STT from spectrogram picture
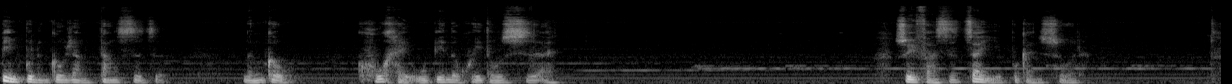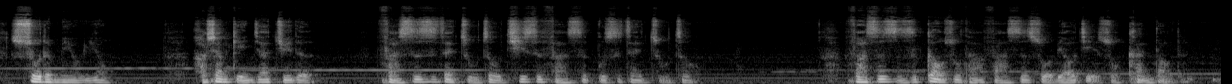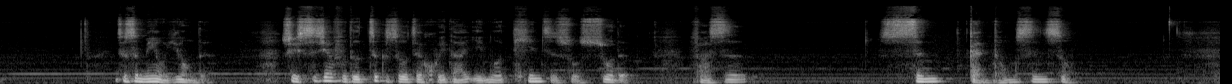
并不能够让当事者能够苦海无边的回头是岸，所以法师再也不敢说了。说了没有用，好像给人家觉得法师是在诅咒，其实法师不是在诅咒。法师只是告诉他法师所了解、所看到的，这是没有用的。所以释迦佛陀这个时候在回答阎罗天子所说的，法师深感同身受。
